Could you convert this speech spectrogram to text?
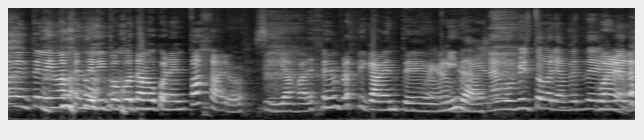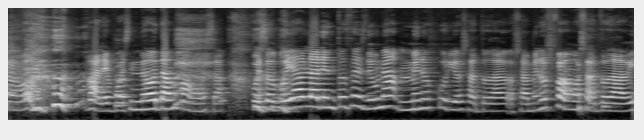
la mente la imagen del hipopótamo con el pájaro? Sí, aparecen prácticamente Bueno, unidas. La hemos visto varias veces, Bueno, pero... vale, pues no tan famosa. Pues os voy a hablar entonces de una menos curiosa todavía, o sea, menos famosa todavía,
